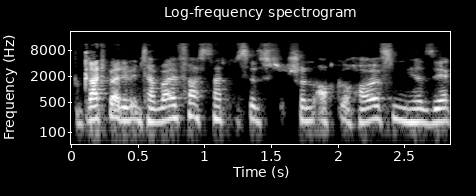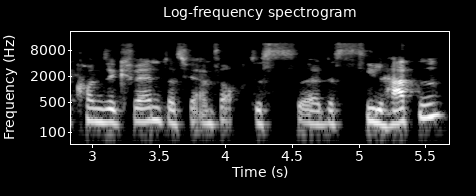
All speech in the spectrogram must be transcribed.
gerade bei dem Intervallfasten hat es jetzt schon auch geholfen, hier sehr konsequent, dass wir einfach auch das, äh, das Ziel hatten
